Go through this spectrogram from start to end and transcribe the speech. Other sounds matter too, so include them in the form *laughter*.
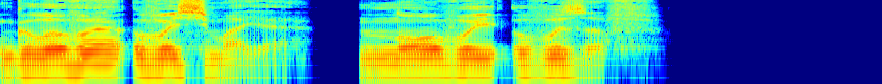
Глава восьмая. Новый вызов.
